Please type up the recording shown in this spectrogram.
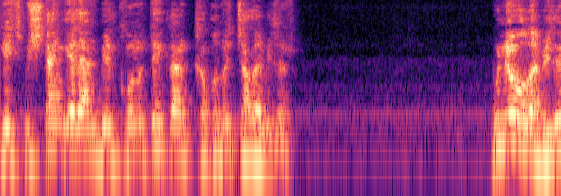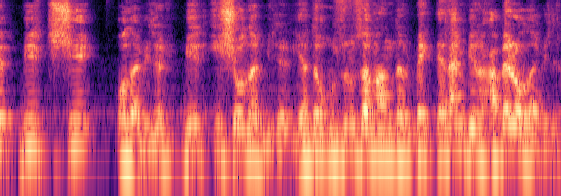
geçmişten gelen bir konu tekrar kapını çalabilir. Bu ne olabilir? Bir kişi olabilir, bir iş olabilir ya da uzun zamandır beklenen bir haber olabilir.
